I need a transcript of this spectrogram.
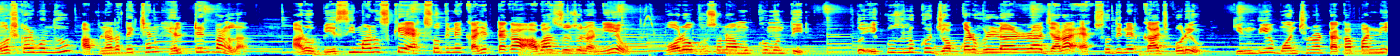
নমস্কার বন্ধু, আপনারা দেখছেন হেল্পটেক বাংলা। আরও বেশি মানুষকে একশো দিনে কাজের টাকা, আবাস যোজনা নিয়েও বড় ঘোষণা মুখ্যমন্ত্রীর। তো একুশ লক্ষ জব কার্ড হোল্ডাররা যারা একশো দিনের কাজ করেও কেন্দ্রীয় বঞ্চনার টাকা পাননি,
